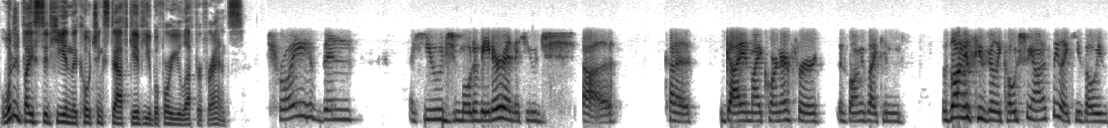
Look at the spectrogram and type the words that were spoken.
What advice did he and the coaching staff give you before you left for France? Troy has been a huge motivator and a huge uh, kind of guy in my corner for as long as I can, as long as he's really coached me, honestly. Like he's always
